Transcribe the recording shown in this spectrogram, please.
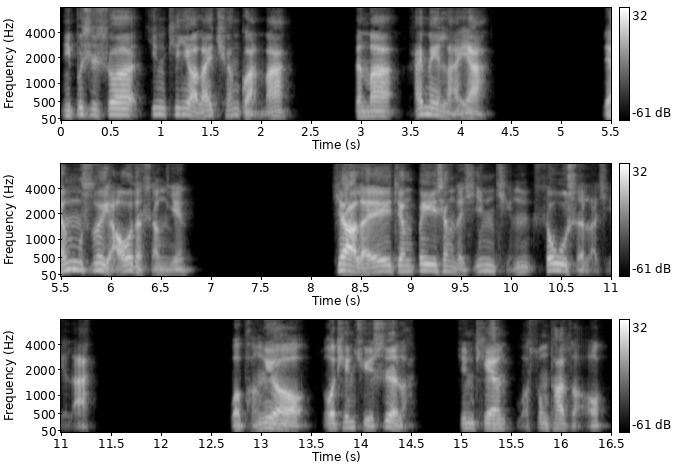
你不是说今天要来拳馆吗？怎么还没来呀？梁思瑶的声音。夏雷将悲伤的心情收拾了起来。我朋友昨天去世了，今天我送他走。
